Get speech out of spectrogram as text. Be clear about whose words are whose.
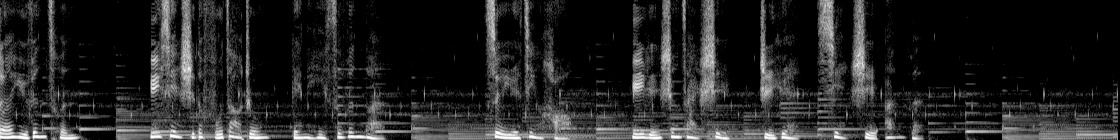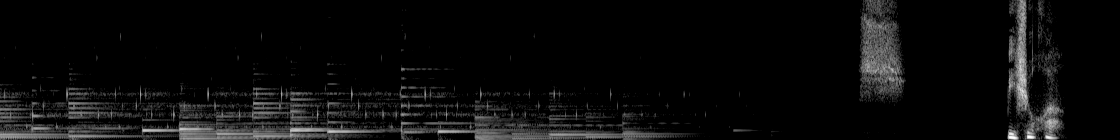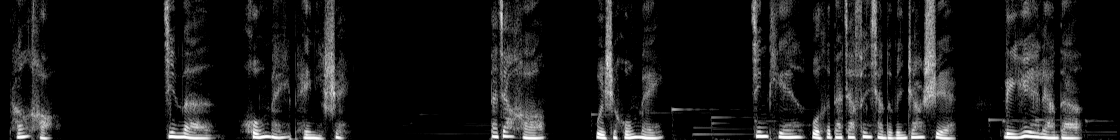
Speaker 1: 暖与温存，于现实的浮躁中给你一丝温暖。岁月静好，于人生在世，只愿现世安稳。嘘，别说话，躺好。今晚红梅陪你睡。大家好，我是红梅。今天我和大家分享的文章是李月亮的《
